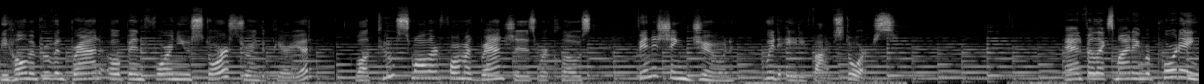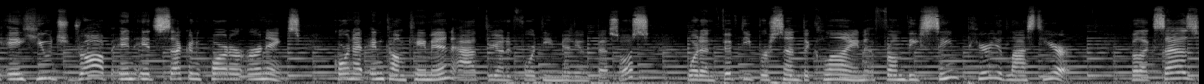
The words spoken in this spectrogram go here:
The home improvement brand opened four new stores during the period, while two smaller format branches were closed, finishing June with 85 stores. And Philex Mining reporting a huge drop in its second quarter earnings. Core net income came in at 314 million pesos, more than 50% decline from the same period last year. Philex says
